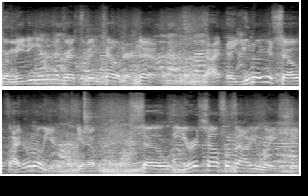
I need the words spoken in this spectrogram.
We're meeting in an aggressive encounter. Now, I, uh, you know yourself. I don't know you. You know. So your self-evaluation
